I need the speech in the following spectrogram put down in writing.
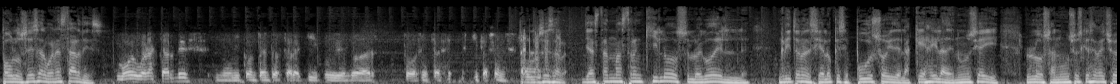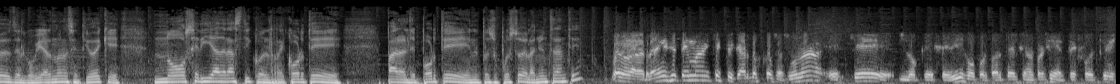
Paulo César, buenas tardes. Muy buenas tardes, muy contento de estar aquí pudiendo dar todas estas explicaciones. Paulo César, ¿ya están más tranquilos luego del grito en el cielo que se puso y de la queja y la denuncia y los anuncios que se han hecho desde el gobierno en el sentido de que no sería drástico el recorte para el deporte en el presupuesto del año entrante? Bueno, la verdad en ese tema hay que explicar dos cosas. Una es que lo que se dijo por parte del señor presidente fue que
